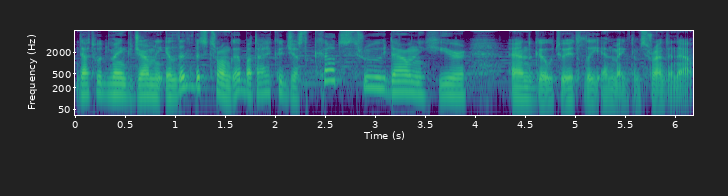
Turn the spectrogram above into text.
That would make Germany a little bit stronger, but I could just cut through down here and go to Italy and make them surrender now.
